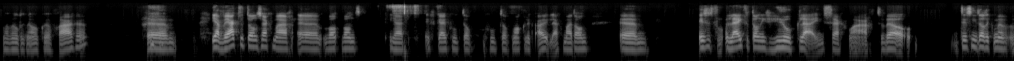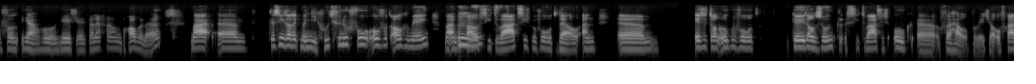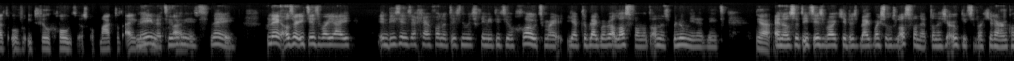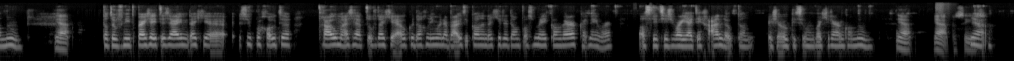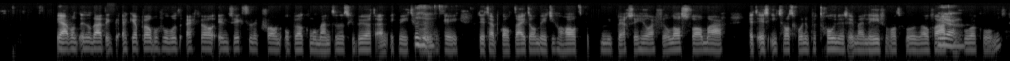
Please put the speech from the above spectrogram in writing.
wat wilde ik nou ook weer vragen? Ehm, ja, werkt het dan zeg maar, eh, want, want ja, even kijken hoe ik dat, hoe ik dat makkelijk uitleg. Maar dan is het, lijkt het dan niet heel klein, zeg maar. Terwijl het is niet dat ik me, ja, oh jeetje, ik ben even aan het brabbelen. Maar het is niet dat ik me niet goed genoeg voel over het algemeen, maar in bepaalde Mhm. situaties bijvoorbeeld wel. En ehm, is het dan ook bijvoorbeeld, kun je dan zo'n situaties ook eh, verhelpen, weet je wel? Of gaat het over iets veel groters? Of maakt dat eigenlijk Nee, natuurlijk uit? niet. Nee. nee, als er iets is waar jij... In die zin zeg jij van het is nu misschien niet iets heel groots, maar je hebt er blijkbaar wel last van, want anders benoem je het niet. Ja, En als het iets is wat je dus blijkbaar soms last van hebt, dan is er ook iets wat je daaraan kan doen. ja, Dat hoeft niet per se te zijn dat je supergrote trauma's hebt of dat je elke dag niet meer naar buiten kan en dat je er dan pas mee kan werken. Nee hoor. Als het iets is waar jij tegenaan loopt, dan is er ook iets om wat je daaraan kan doen. ja, ja, precies. Ja. Ja, want inderdaad, ik, ik heb wel bijvoorbeeld echt wel inzichtelijk van op welke momenten het gebeurt. En ik weet gewoon, Mhm. oké, dit heb ik altijd al een beetje gehad. Ik heb er niet per se heel erg veel last van, maar het is iets wat gewoon een patroon is in mijn leven, wat gewoon wel vaker Ja. voorkomt.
